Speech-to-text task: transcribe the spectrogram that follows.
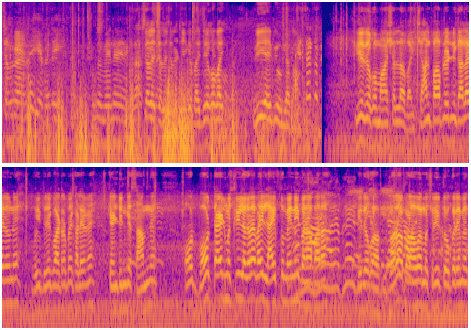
चल रहा है। ना ये मैंने चले चले चले ठीक है भाई देखो भाई वीआईपी हो गया काम। ये देखो, माशाल्लाह भाई, चाँद पापलेट निकाला है इन्होंने, वही ब्रेक वाटर पे खड़े हुए कैंटीन के सामने। और बहुत टाइट मछली लग रहा है भाई लाइव तो मैं नहीं बना पा रहा। ये देखो, आप भरा पड़ा हुआ है मछली टोकरे में,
